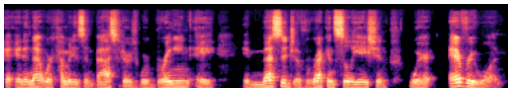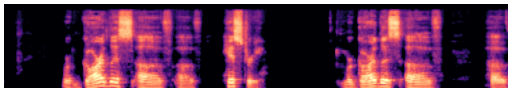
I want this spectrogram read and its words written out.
And in that, we're coming as ambassadors. We're bringing a, a message of reconciliation where everyone, regardless of, of history, regardless of, of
